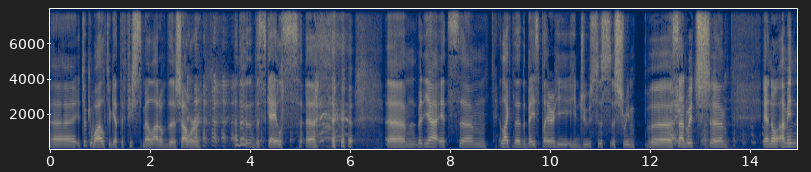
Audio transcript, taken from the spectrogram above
uh, it took a while to get the fish smell out of the shower and the the scales. Uh, um, but yeah, it's um, like the the bass player. He he juices a shrimp uh, Right. sandwich. Um, yeah, no, I mean.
